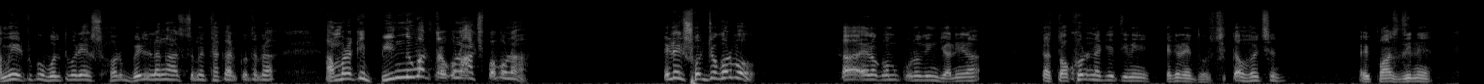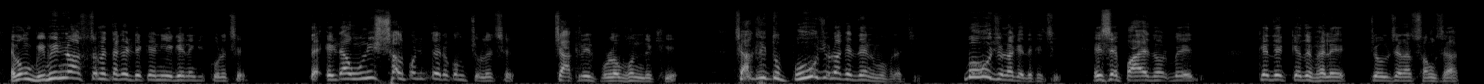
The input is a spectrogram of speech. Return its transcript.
আমি এটুকু বলতে পারি সর বেলডাঙ্গা আশ্রমে থাকার কথাটা আমরা কি বিন্দু মাত্র কোনো আঁচ পাবো না? এটাই সহ্য করব? তা এরকম কোনোদিন জানি না। তা তখন নাকি তিনি এখানে ধর্ষিত হয়েছেন এই পাঁচ দিনে এবং বিভিন্ন আশ্রমে তাকে ডেকে নিয়ে গিয়ে নাকি করেছে। তা এটা উনিশ সাল পর্যন্ত এরকম চলেছে, চাকরির প্রলোভন দেখিয়ে। চাকরি তো বহু জনাকে দেন মহারাজি বহু জনাকে দেখেছি। এসে পায়ে ধরবে, কেঁদে কেঁদে ফেলে চলছে না সংসার।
